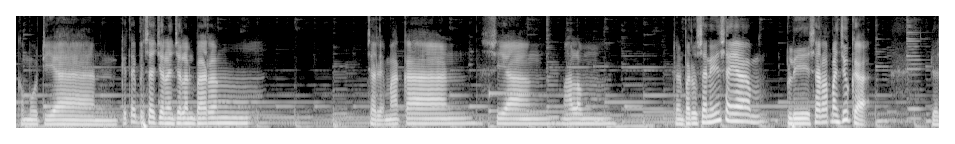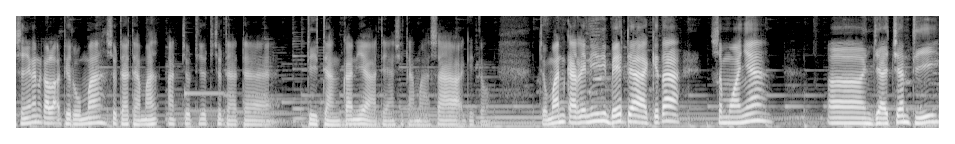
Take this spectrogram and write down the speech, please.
Kemudian kita bisa jalan-jalan bareng, cari makan siang, malam. Dan barusan ini saya beli sarapan juga biasanya kan kalau di rumah sudah ada sudah ada didangkan ya ada yang sudah masak gitu. Cuman kali ini beda. Kita semuanya uh, jajan di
